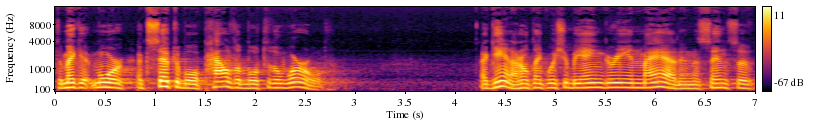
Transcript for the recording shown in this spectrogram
to make it more acceptable, palatable to the world. Again, I don't think we should be angry and mad in the sense of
